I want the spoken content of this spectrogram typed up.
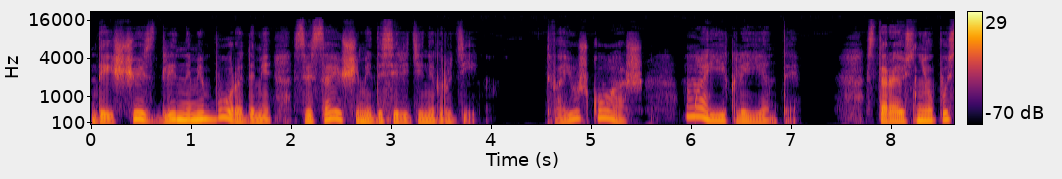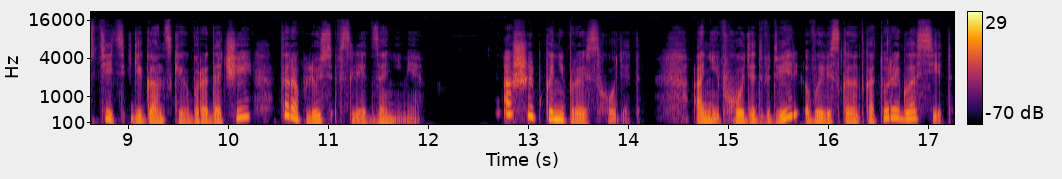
Да еще и с длинными бородами, свисающими до середины груди. Твою ж гуашь, мои клиенты. Стараюсь не упустить гигантских бородачей, тороплюсь вслед за ними. Ошибка не происходит. Они входят в дверь, вывеска над которой гласит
